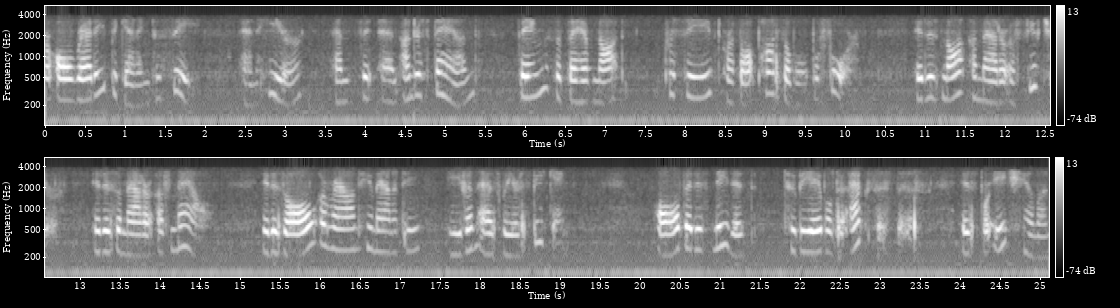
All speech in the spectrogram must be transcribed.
are already beginning to see and hear and, and understand things that they have not perceived or thought possible before. It is not a matter of future, it is a matter of now. It is all around humanity, even as we are speaking. All that is needed to be able to access this is for each human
